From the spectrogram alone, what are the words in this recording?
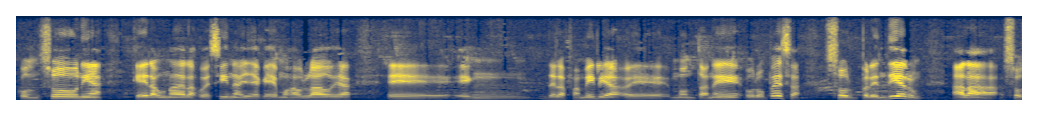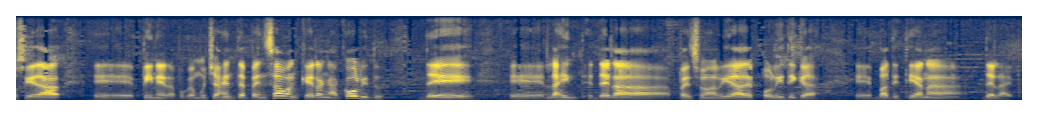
con Sonia, que era una de las vecinas, ya que hemos hablado ya eh, de la familia eh, Montané Oropesa, sorprendieron a la sociedad eh, pinera, porque mucha gente pensaba que eran acólitos de, las, de las personalidades políticas batistianas de la época.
